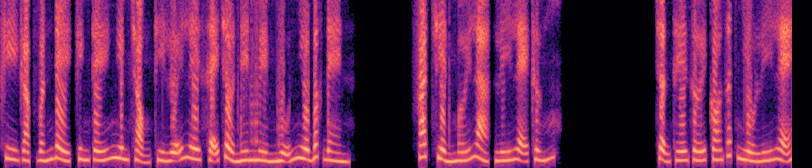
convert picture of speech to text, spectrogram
Khi gặp vấn đề kinh tế nghiêm trọng thì lưỡi lê sẽ trở nên mềm nhũn như bấc đèn. Phát triển mới là lý lẽ cứng. Trận thế giới có rất nhiều lý lẽ.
